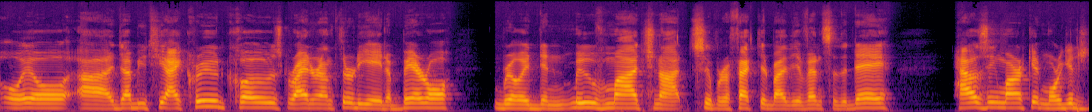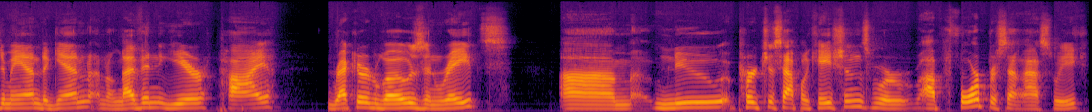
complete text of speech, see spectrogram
oil, uh, WTI crude closed right around 38 a barrel. Really didn't move much, not super affected by the events of the day. Housing market, mortgage demand, again, an 11 year high, record lows in rates. Um, new purchase applications were up 4% last week.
